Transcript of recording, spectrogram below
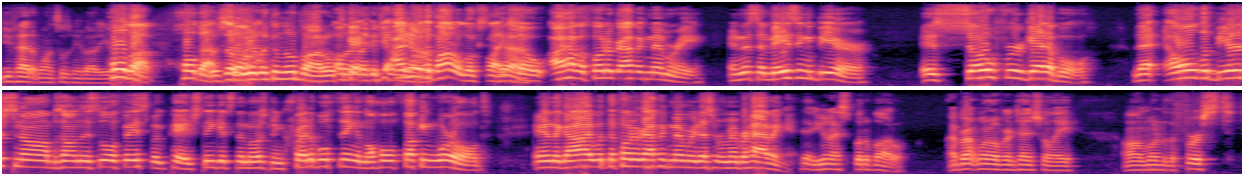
You've had it once with me about a year. Hold ago. up, hold up. a So- weird looking little bottle. It's Okay, like a I 20 know what the bottle looks like. Yeah. So I have a photographic memory, and this amazing beer is so forgettable that all the beer snobs on this little Facebook page think it's the most incredible thing in the whole fucking world, and the guy with the photographic memory doesn't remember having it. Yeah, you and I split a bottle. I brought one over intentionally on one of the first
